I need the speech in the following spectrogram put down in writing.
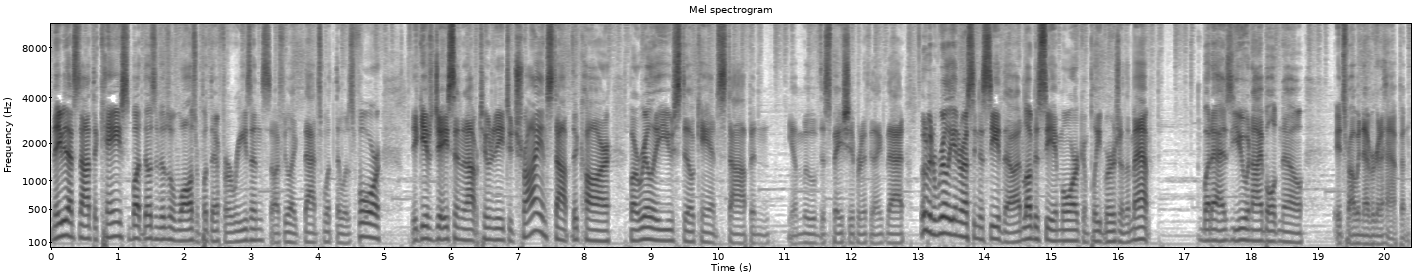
Maybe that's not the case, but those invisible walls were put there for a reason, so I feel like that's what that was for. It gives Jason an opportunity to try and stop the car, but really you still can't stop and you know move the spaceship or anything like that. It would have been really interesting to see though. I'd love to see a more complete version of the map, but as you and I both know, it's probably never going to happen.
